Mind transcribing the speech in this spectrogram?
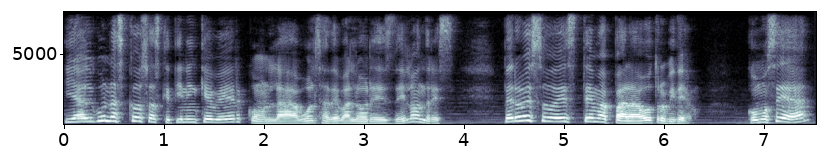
y a algunas cosas que tienen que ver con la bolsa de valores de Londres. Pero eso es tema para otro video. Como sea,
